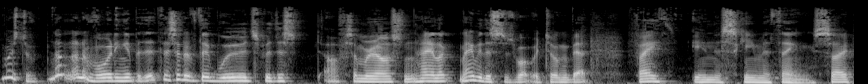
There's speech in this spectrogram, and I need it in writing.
most of, not, not avoiding it, but the, sort of the words were just off somewhere else. And hey, look, maybe this is what we're talking about. Faith in the scheme of things. So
